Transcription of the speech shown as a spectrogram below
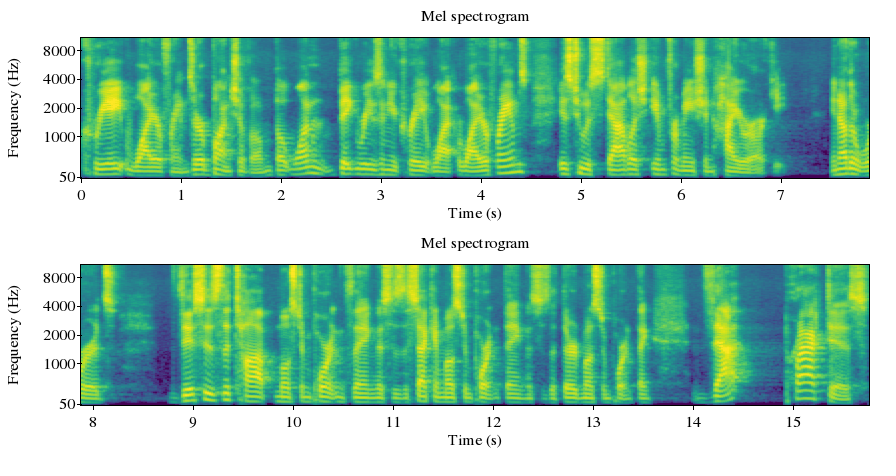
create wireframes, there are a bunch of them, but one big reason you create wi- wireframes is to establish information hierarchy. In other words, this is the top most important thing. This is the second most important thing. This is the third most important thing. That practice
